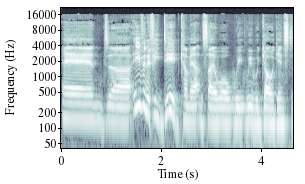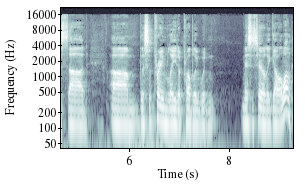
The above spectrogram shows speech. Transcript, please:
And uh, even if he did come out and say, well, we, we would go against Assad, um, the supreme leader probably wouldn't necessarily go along.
